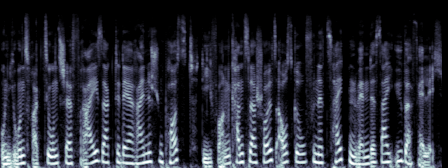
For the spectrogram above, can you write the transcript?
Unionsfraktionschef Frei sagte der Rheinischen Post, die von Kanzler Scholz ausgerufene Zeitenwende sei überfällig.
